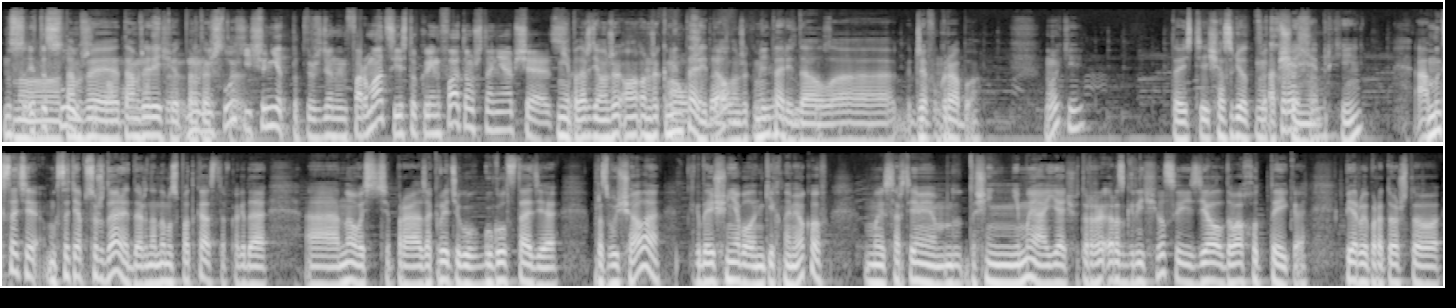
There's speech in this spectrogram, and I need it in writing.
Ну, с- Но это слухи, там же- там же речь что- идет про ну, то, не что- слухи, еще нет подтвержденной информации, есть только инфа о том, что они общаются. Не, подожди, он же, он, он же комментарий уже дал? дал, он же комментарий дал а, Джеффу. Грабу. Ну окей. То есть сейчас идет Ну, общение, хорошо. прикинь. А мы, кстати, мы, кстати, обсуждали даже на одном из подкастов, когда а, новость про закрытие Google Stadia прозвучала, когда еще не было никаких намеков, мы с Артемием, ну, точнее, не мы, а я что-то разгорячился и сделал два хот-тейка. Первый про то, что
